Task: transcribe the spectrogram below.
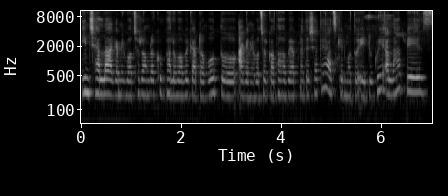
ইনশাল্লাহ আগামী বছর আমরা খুব ভালোভাবে কাটাবো। তো আগামী বছর কথা হবে আপনাদের সাথে। আজকের মতো এইটুকুই। আল্লাহ হাফেজ।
